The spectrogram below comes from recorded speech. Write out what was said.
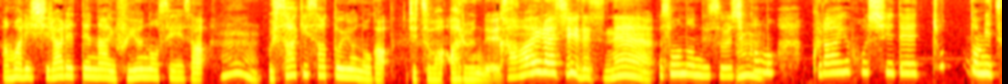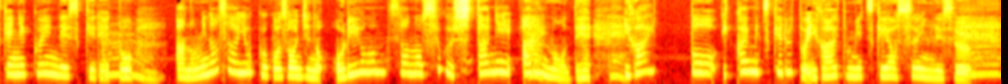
あまり知られてない冬の星座、うん。うさぎ座というのが実はあるんです。可愛らしいですね。そうなんです。しかも、暗い星でちょっと見つけにくいんですけれど、うん。あの皆さんよくご存知のオリオン座のすぐ下にあるので、ええ。意外と一回見つけると意外と見つけやすいんです。え。ー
